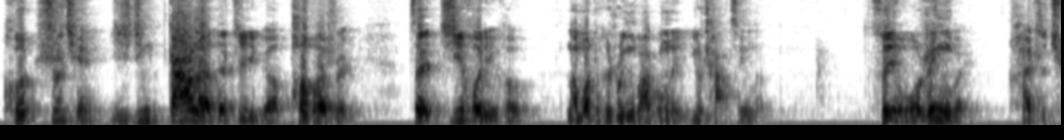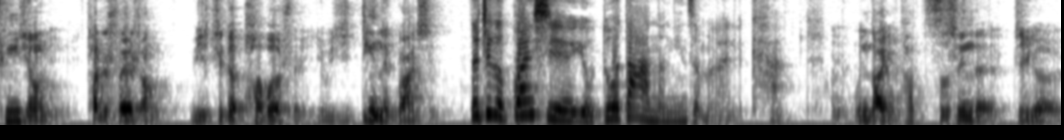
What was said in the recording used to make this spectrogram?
和之前已经干了的这个泡泡水在激活以后，那么这个润滑功能又产生了，所以我认为还是倾向于它的摔伤与这个泡泡水有一定的关系。那这个关系有多大呢？您怎么来看？文大爷他自身的这个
